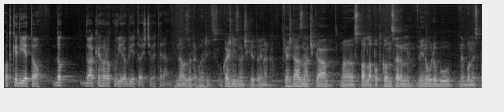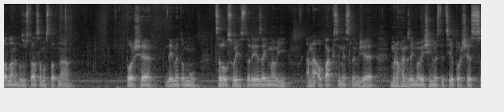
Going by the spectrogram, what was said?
odkedy je to, do, do jakého roku výroby je to ještě veterán? Nelze takhle říct. U každé značky je to jinak. Každá značka eh, spadla pod koncern v jinou dobu, nebo nespadla, nebo zůstala samostatná. Porsche, dejme tomu, celou svoji historii je zajímavý. A naopak si myslím, že mnohem zajímavější investicí je Porsche z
